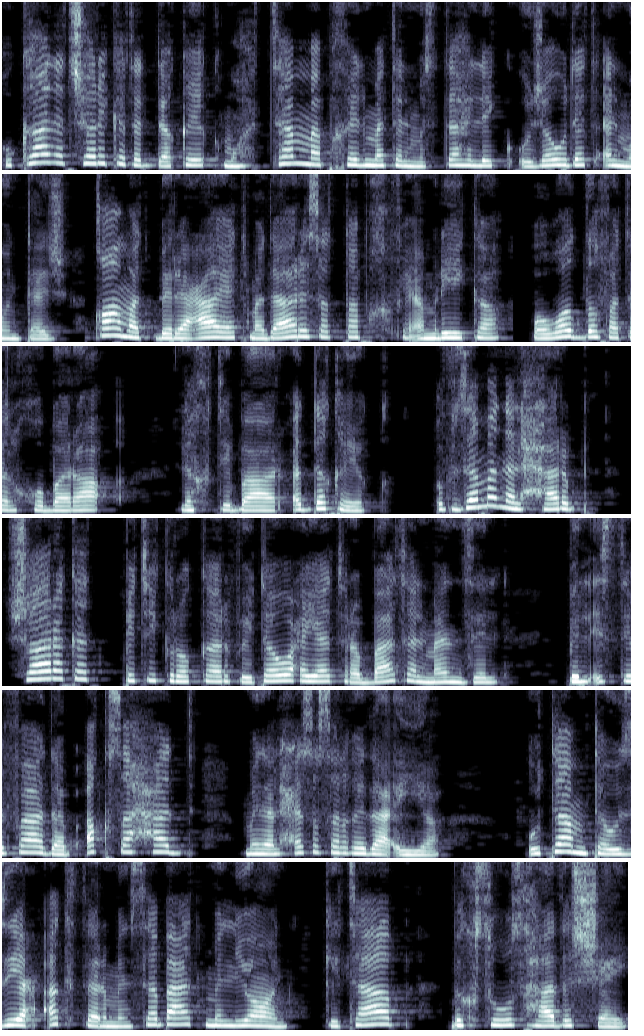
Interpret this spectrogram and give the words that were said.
وكانت شركة الدقيق مهتمة بخدمة المستهلك وجودة المنتج. قامت برعاية مدارس الطبخ في أمريكا ووظفت الخبراء لاختبار الدقيق. وفي زمن الحرب شاركت بيتي كروكر في توعية ربات المنزل بالاستفادة بأقصى حد من الحصص الغذائية وتم توزيع أكثر من سبعة مليون كتاب بخصوص هذا الشيء.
